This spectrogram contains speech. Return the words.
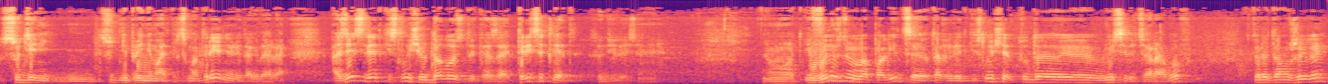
суде суд не принимать к рассмотрению и так далее. А здесь редкий случай удалось доказать. 30 лет судились они. Вот. И вынуждена была полиция, также редкий случай, оттуда э, выселить арабов, которые там жили,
